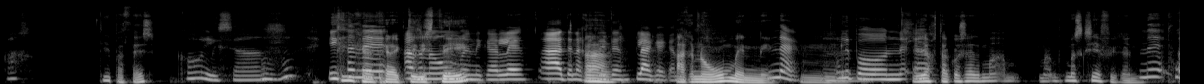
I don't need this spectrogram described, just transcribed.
Αχ, Τι έπαθες. Κόλλησα. είχαν Είχαν χαρακτηριστεί; αγνοούμενοι καλέ. Άντε να χαθείτε. Πλάκα έκανα. Αγνοούμενοι. Ναι. Μμ. Λοιπόν. ε, 1800 μα, μα, μας ξέφυγαν. Ναι, Πού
